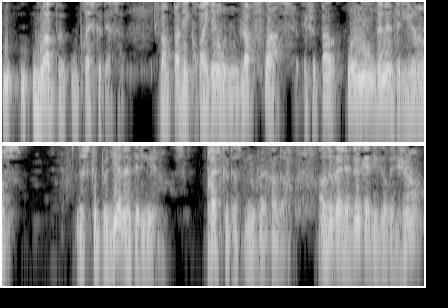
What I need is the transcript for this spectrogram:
ou, ou, presque personne. Je ne parle pas des croyants au nom de leur foi, je parle au nom de l'intelligence, de ce que peut dire l'intelligence. Presque personne ne vous l'accordera. En tout cas, il y a deux catégories de gens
